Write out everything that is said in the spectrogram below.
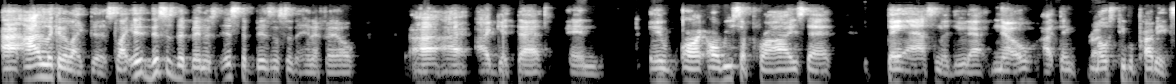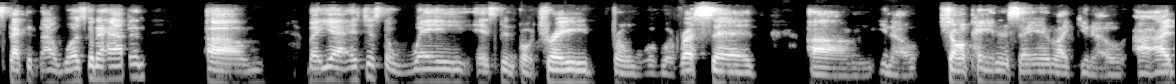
I, I look at it like this: like it, this is the business, it's the business of the NFL I, I, get that. And it, are, are we surprised that they asked him to do that? No, I think right. most people probably expected that was going to happen. Um, but yeah, it's just the way it's been portrayed from what, what Russ said. Um, you know, Sean Payton saying like, you know, I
